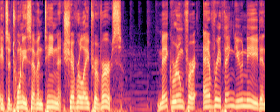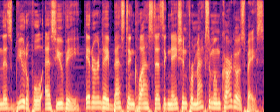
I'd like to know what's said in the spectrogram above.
It's a 2017 Chevrolet Traverse. Make room for everything you need in this beautiful SUV. It earned a best in class designation for maximum cargo space.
